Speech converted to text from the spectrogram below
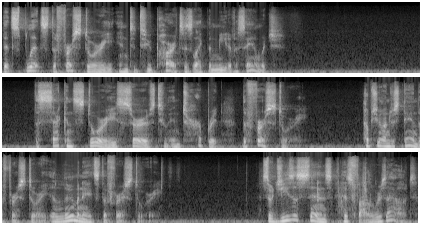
that splits the first story into two parts, is like the meat of a sandwich. The second story serves to interpret the first story, helps you understand the first story, illuminates the first story. So Jesus sends his followers out.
